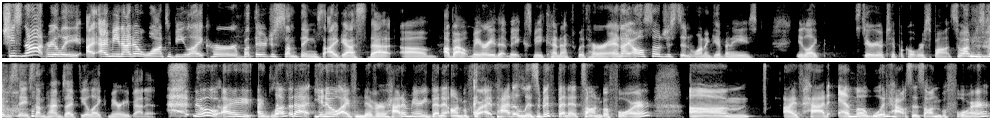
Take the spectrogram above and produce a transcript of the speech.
she's not really, I, I, mean, I don't want to be like her, but there are just some things, I guess, that um, about Mary that makes me connect with her. And I also just didn't want to give any, you know, like stereotypical response. So I'm just going to say sometimes I feel like Mary Bennet. No, I I love that. You know, I've never had a Mary Bennet on before. I've had Elizabeth Bennet's on before. Um I've had Emma Woodhouse's on before,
